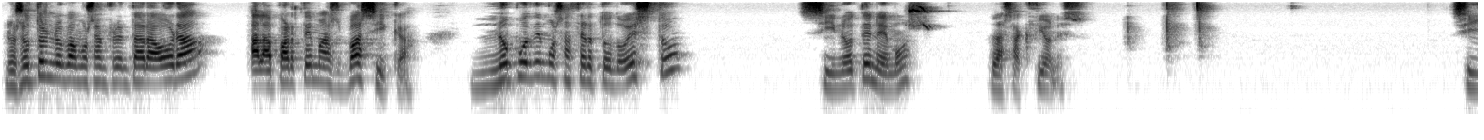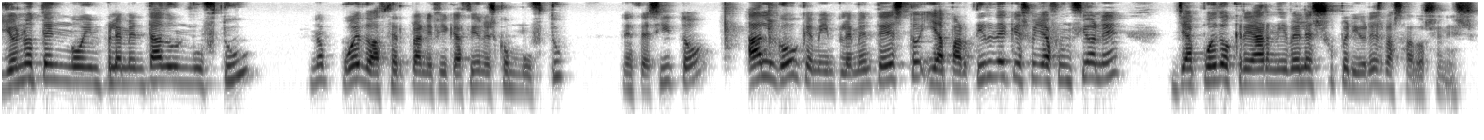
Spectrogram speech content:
Nosotros nos vamos a enfrentar ahora a la parte más básica. No podemos hacer todo esto si no tenemos las acciones. Si yo no tengo implementado un move no puedo hacer planificaciones con move Necesito algo que me implemente esto y a partir de que eso ya funcione, ya puedo crear niveles superiores basados en eso.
